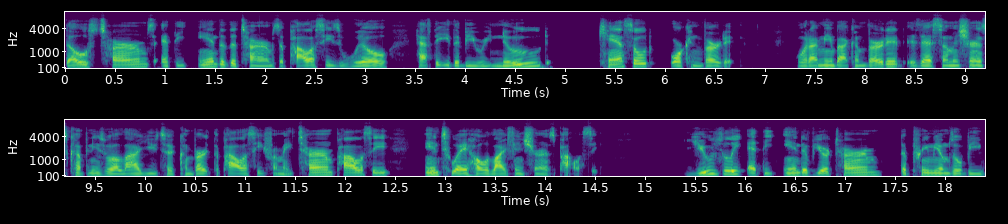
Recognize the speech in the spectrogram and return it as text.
those terms, at the end of the terms, the policies will have to either be renewed, canceled, or converted. What I mean by converted is that some insurance companies will allow you to convert the policy from a term policy into a whole life insurance policy. usually at the end of your term, the premiums will be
